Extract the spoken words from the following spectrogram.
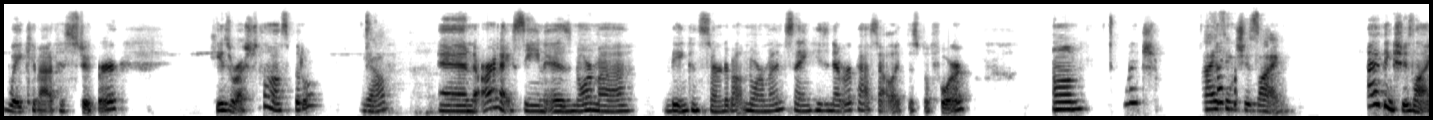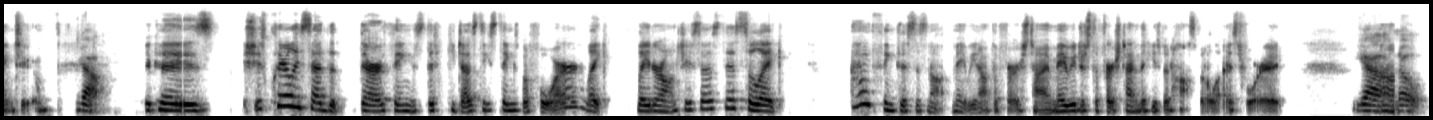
wake him out of his stupor, he's rushed to the hospital. Yeah. And our next scene is Norma being concerned about Norman, saying he's never passed out like this before. Um, which I think she's lying. I think she's lying too, Yeah. because she's clearly said that there are things that he does these things before. Like later on, she says this. So like, I think this is not maybe not the first time, maybe just the first time that he's been hospitalized for it. Yeah. Um, no.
